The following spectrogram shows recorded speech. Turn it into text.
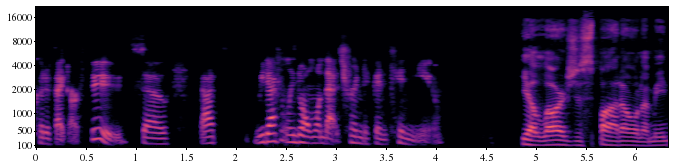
could affect our food. So that's we definitely don't want that trend to continue yeah, Lauren's just spot on. I mean,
